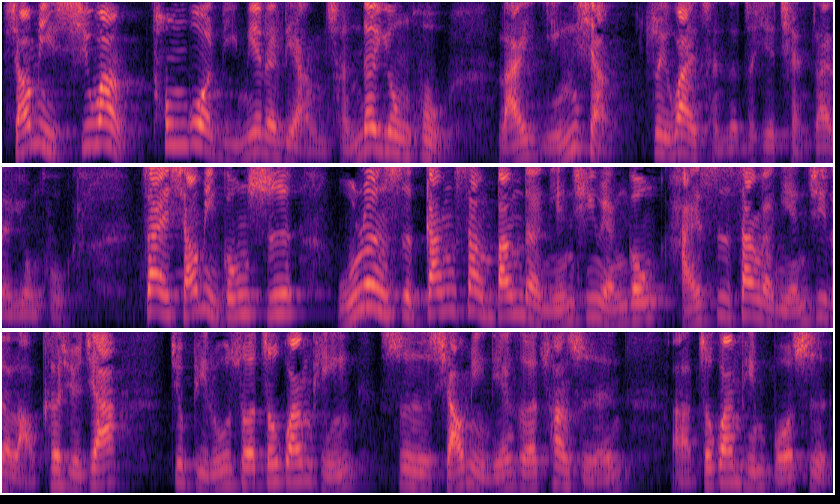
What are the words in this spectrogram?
小米希望通过里面的两层的用户来影响。最外层的这些潜在的用户，在小米公司，无论是刚上班的年轻员工，还是上了年纪的老科学家，就比如说周光平是小米联合创始人啊，周光平博士，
